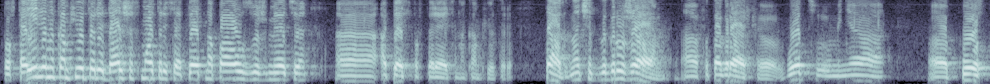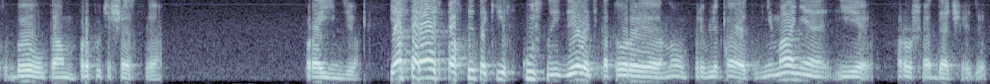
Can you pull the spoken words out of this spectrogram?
Повторили на компьютере, дальше смотрите, опять на паузу жмете, э, опять повторяете на компьютере. Так, значит, загружаем э, фотографию. Вот у меня пост был там про путешествие, про Индию. Я стараюсь посты такие вкусные делать, которые ну, привлекают внимание и хорошая отдача идет.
